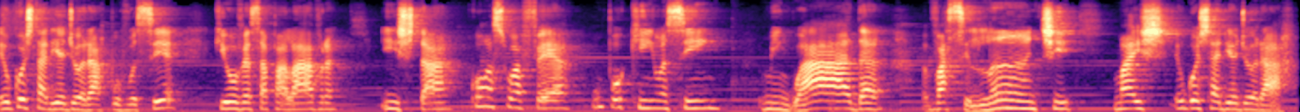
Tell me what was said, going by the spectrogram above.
Eu gostaria de orar por você que ouve essa palavra e está com a sua fé um pouquinho assim minguada, vacilante, mas eu gostaria de orar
